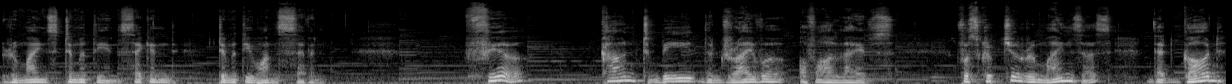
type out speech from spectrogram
reminds Timothy in 2 Timothy 1 7. Fear can't be the driver of our lives, for scripture reminds us that God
